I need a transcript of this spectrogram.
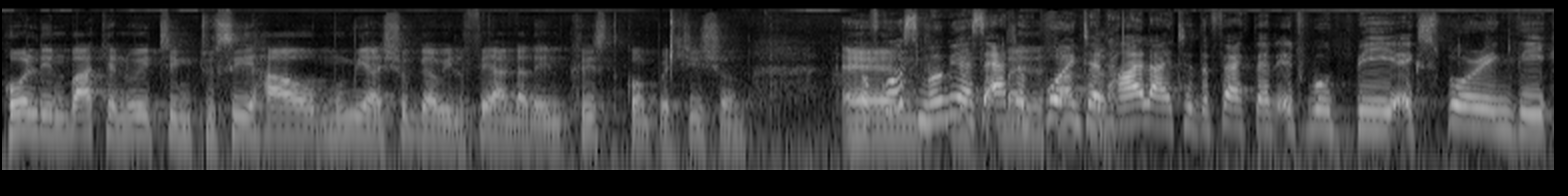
holding back and waiting to see how Mumias Sugar will fare under the increased competition. And of course, Mumias at a point had highlighted the fact that it would be exploring the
